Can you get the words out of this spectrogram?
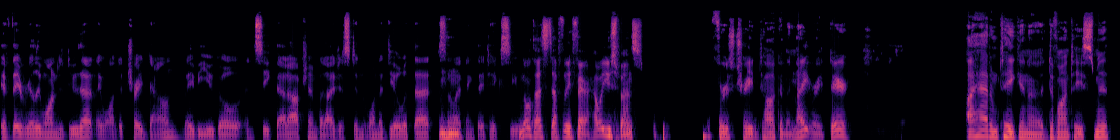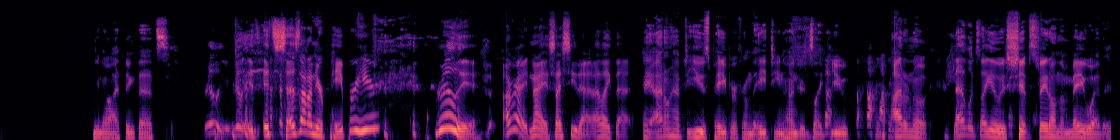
if they really wanted to do that and they wanted to trade down, maybe you go and seek that option. But I just didn't want to deal with that, so Mhm. I think they take C. No, that's definitely fair. How about you, Spence? First trade talk of the night right there. I had him taking a DeVonta Smith. You know, I think that's Really, really, it, it says that on your paper here. really? All right, nice. I see that. I like that. hey, I don't have to use paper from the 1800s like you. I don't know. That looks like it was shipped straight on the Mayweather,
